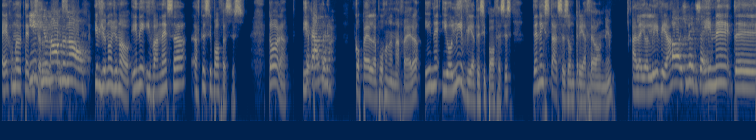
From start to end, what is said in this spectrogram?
έχουμε τέτοιες If you know, you know. If you know, you know. Είναι η Βανέσα αυτής της υπόθεσης. Τώρα, η Ξεκάθαρα. επόμενη κοπέλα που έχω να αναφέρω είναι η Ολίβια της υπόθεσης. Δεν έχει φτάσει σεζόν 3 Θεόνη, αλλά η Ολίβια Όχι, δεν ξέρω. είναι, τε,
